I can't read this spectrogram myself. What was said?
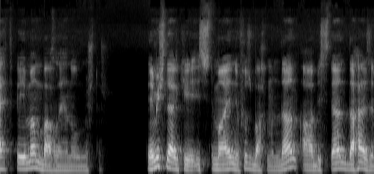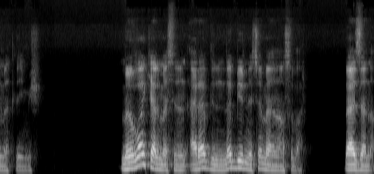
əhd-peyman bağlayan olmuşdur. Demişlər ki, ictimai nüfuz baxımından abisdən daha əzəmətliymiş. Mövla kəlməsinin ərəb dilində bir neçə mənası var. Bəzən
